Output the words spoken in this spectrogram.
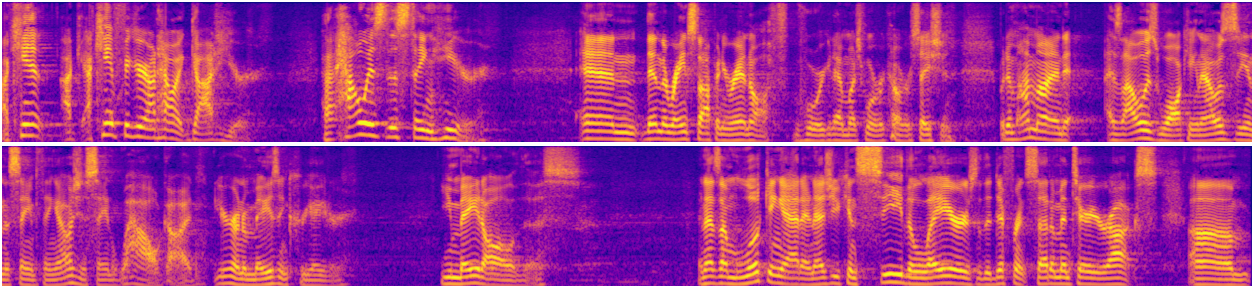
I can't I, I can't figure out how it got here. How is this thing here?" And then the rain stopped and he ran off before we could have much more of a conversation. But in my mind, as I was walking, I was seeing the same thing. I was just saying, wow, God, you're an amazing creator. You made all of this. And as I'm looking at it, and as you can see the layers of the different sedimentary rocks um,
